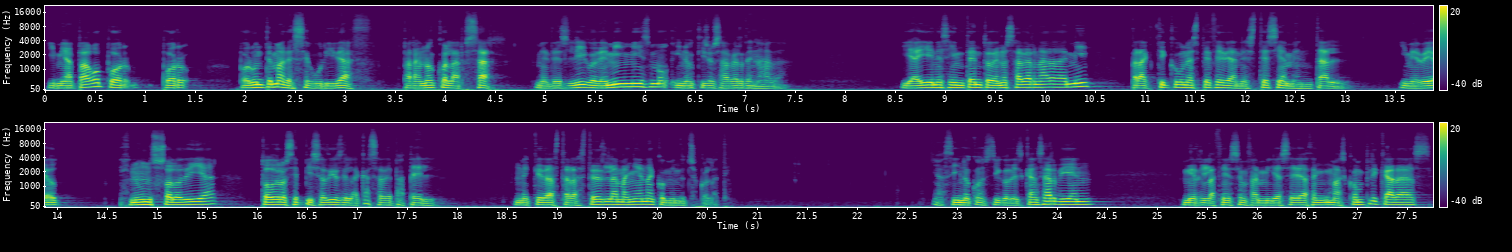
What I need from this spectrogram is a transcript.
Y me apago por, por, por un tema de seguridad, para no colapsar. Me desligo de mí mismo y no quiero saber de nada. Y ahí en ese intento de no saber nada de mí, practico una especie de anestesia mental y me veo en un solo día todos los episodios de La Casa de Papel. Me quedo hasta las 3 de la mañana comiendo chocolate. Y así no consigo descansar bien, mis relaciones en familia se hacen más complicadas,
